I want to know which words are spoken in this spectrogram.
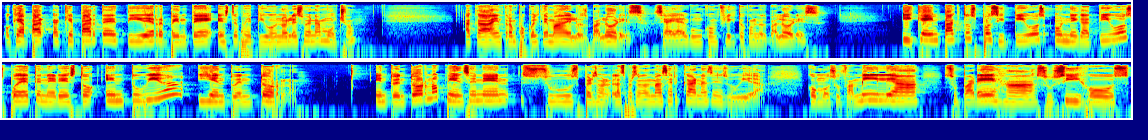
o a, qué parte de ti de repente este objetivo no le suena mucho. Acá entra un poco el tema de los valores, si hay algún conflicto con los valores. Y qué impactos positivos o negativos puede tener esto en tu vida y en tu entorno. En tu entorno piensen en sus las personas más cercanas en su vida, como su familia, su pareja, sus hijos,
